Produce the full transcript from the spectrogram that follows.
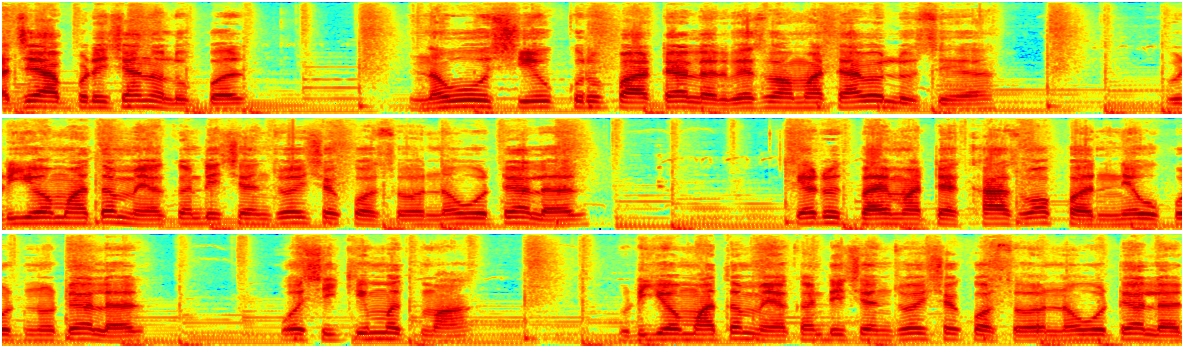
આજે આપણી ચેનલ ઉપર નવું શિવ કૃપા ટેલર વેચવા માટે આવેલું છે. વિડીયોમાં તમે કન્ડિશન જોઈ શકો છો. નવું ટેલર ખેડૂત ભાઈ માટે ખાસ ઓફર નેવું ફૂટનું ટેલર, ઓછી કિંમતમાં. વિડીયોમાં તમે કન્ડિશન જોઈ શકો છો. નવું ટેલર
